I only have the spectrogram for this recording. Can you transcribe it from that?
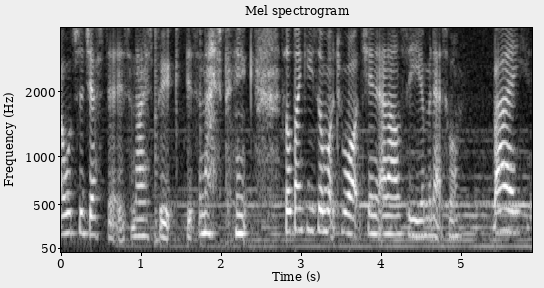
I would suggest it. It's a nice book. It's a nice book. So thank you so much for watching and I'll see you in my next one. Bye.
